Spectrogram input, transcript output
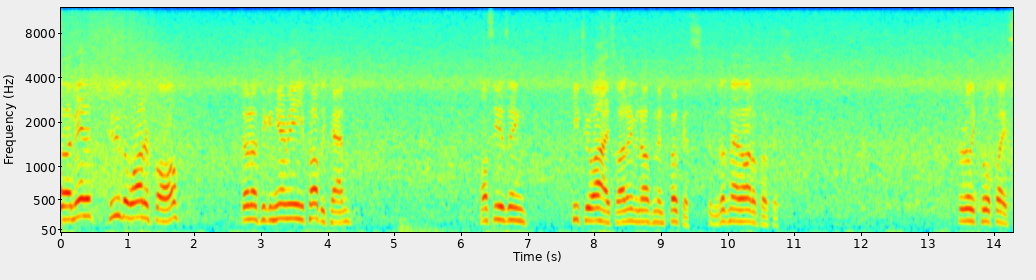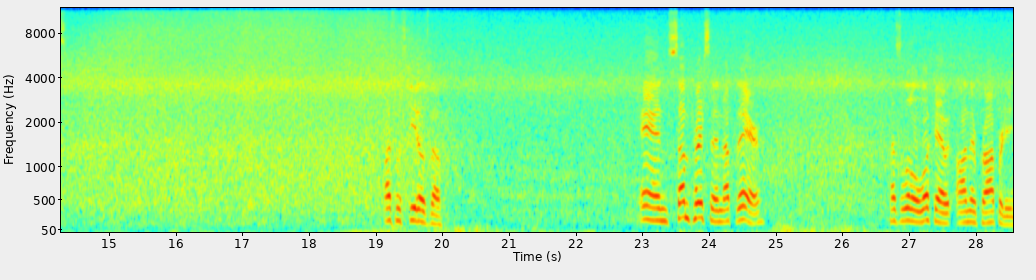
So I made it to the waterfall. Don't know if you can hear me, you probably can. I'm also using T2i, so I don't even know if I'm in focus, because it doesn't have autofocus. It's a really cool place. Lots of mosquitoes though. And some person up there has a little lookout on their property.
